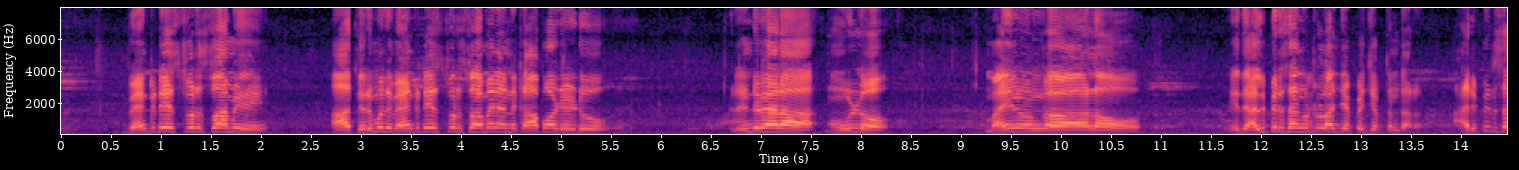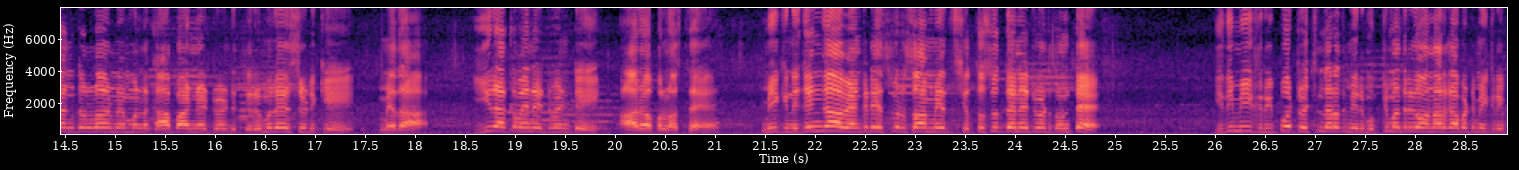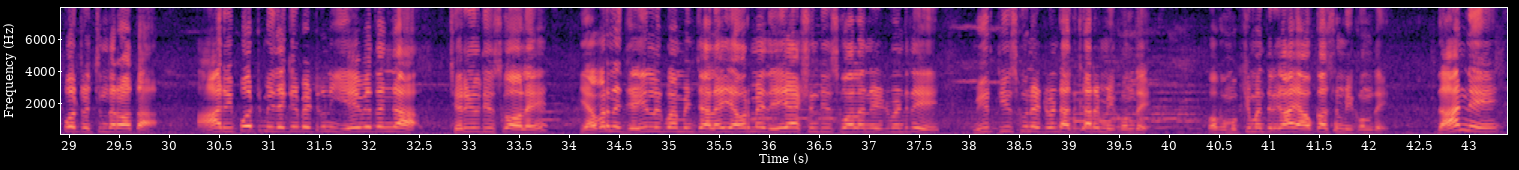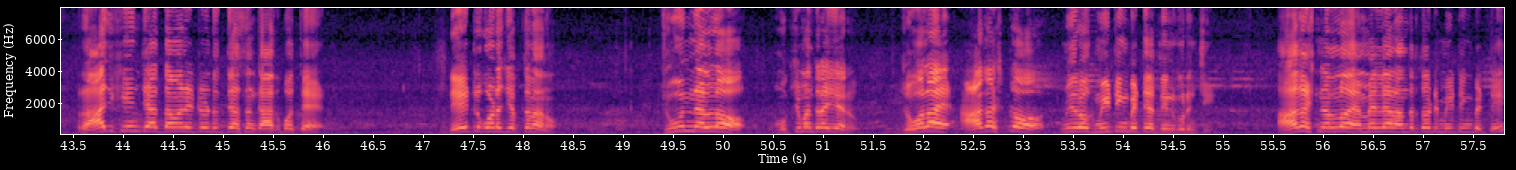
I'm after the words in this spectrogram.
వెంకటేశ్వర స్వామి ఆ తిరుమల వెంకటేశ్వర స్వామి నన్ను కాపాడాడు రెండు వేల మూడులో. మైనంగాలో ఇది అలిపిరి సంఘటనలో అని చెప్పి చెప్తుంటారు. అలిపిరి సంఘటనలో మిమ్మల్ని కాపాడినటువంటి తిరుమలేశుడికి మీద ఈ రకమైనటువంటి ఆరోపణలు వస్తే మీకు నిజంగా వెంకటేశ్వర స్వామి మీద చిత్తశుద్ధి అనేటువంటిది ఉంటే ఇది మీకు రిపోర్ట్ వచ్చిన తర్వాత మీరు ముఖ్యమంత్రిగా ఉన్నారు కాబట్టి మీకు రిపోర్ట్ వచ్చిన తర్వాత ఆ రిపోర్ట్ మీ దగ్గర పెట్టుకుని ఏ విధంగా చర్యలు తీసుకోవాలి ఎవరిని జైలుకి పంపించాలి ఎవరి మీద ఏ యాక్షన్ తీసుకోవాలనేటువంటిది మీరు తీసుకునేటువంటి అధికారం మీకుంది. ఒక ముఖ్యమంత్రిగా అవకాశం మీకుంది. దాన్ని రాజకీయం చేద్దామనేటువంటి ఉద్దేశం కాకపోతే డేట్లు కూడా చెప్తున్నాను. జూన్ నెలలో ముఖ్యమంత్రి అయ్యారు. జూలై ఆగస్టులో మీరు ఒక మీటింగ్ పెట్టారు దీని గురించి. ఆగస్ట్ నెలలో ఎమ్మెల్యేలు అందరితోటి మీటింగ్ పెట్టి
